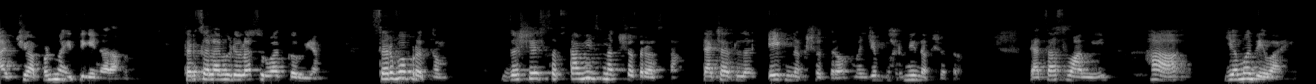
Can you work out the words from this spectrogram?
आजची आपण माहिती घेणार आहोत. तर चला व्हिडिओला सुरुवात करूया. सर्वप्रथम जसे सत्तावीस नक्षत्र असतात त्याच्यातलं एक नक्षत्र म्हणजे भरणी नक्षत्र. त्याचा स्वामी हा यमदेव आहे.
